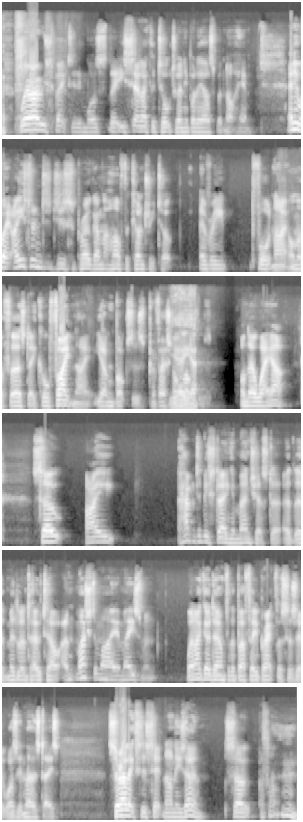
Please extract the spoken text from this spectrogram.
where I respected him was that he said I could talk to anybody else but not him. Anyway, I used to introduce a program that half the country took every fortnight on the Thursday called Fight Night, young boxers, professional yeah, boxers. Yeah on their way up. So I happened to be staying in Manchester at the Midland Hotel, and much to my amazement, when I go down for the buffet breakfast, as it was in those days, Sir Alex is sitting on his own. So I thought, hmm.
